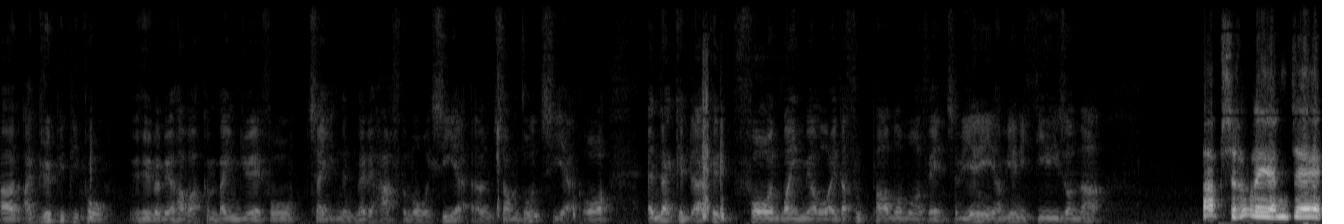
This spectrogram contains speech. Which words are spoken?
a, a group of people who maybe have a combined UFO sighting and maybe half them only see it and some don't see it, or and that could that could fall in line with a lot of different paranormal events. Have you any have you any theories on that? Absolutely, and uh,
